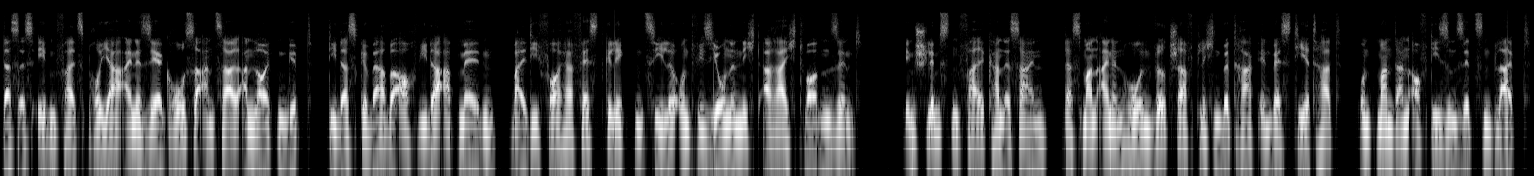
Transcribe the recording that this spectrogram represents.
dass es ebenfalls pro Jahr eine sehr große Anzahl an Leuten gibt, die das Gewerbe auch wieder abmelden, weil die vorher festgelegten Ziele und Visionen nicht erreicht worden sind. Im schlimmsten Fall kann es sein, dass man einen hohen wirtschaftlichen Betrag investiert hat und man dann auf diesem sitzen bleibt,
